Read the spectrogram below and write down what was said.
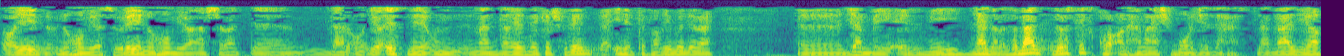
آیه نهم یا سوره نهم یا شود در یا اسم اون منطقه ذکر شده و این اتفاقی بوده و جنبه علمی ندارد و بعد درسته که قرآن همش معجزه هست. و بعضی ها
